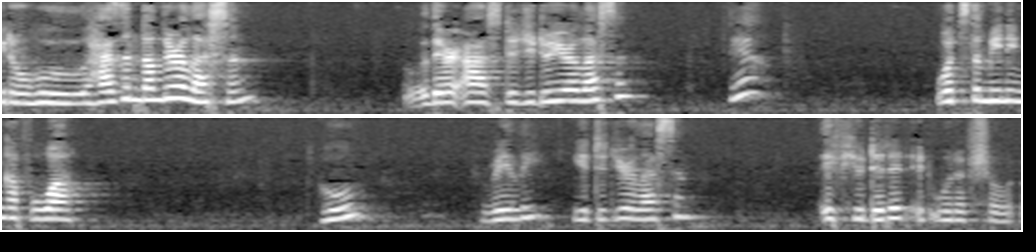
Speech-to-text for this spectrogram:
you know, who hasn't done their lesson, they're asked, did you do your lesson? Yeah. What's the meaning of wa? Who? Really? You did your lesson? If you did it, it would have showed.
